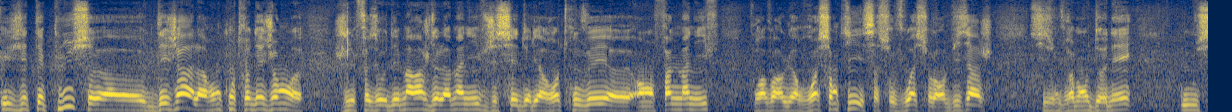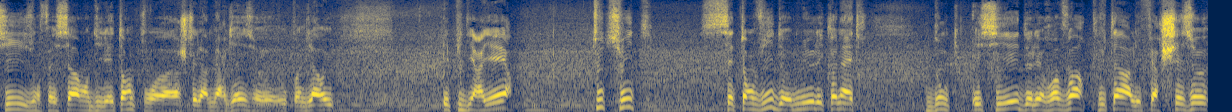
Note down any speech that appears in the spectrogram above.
Et j'étais plus euh, déjà à la rencontre des gens. euh, Je les faisais au démarrage de la manif, j'essayais de les retrouver euh, en fin de manif pour avoir leur ressenti et ça se voit sur leur visage. S'ils ont vraiment donné ou s'ils ont fait ça en dilettante pour acheter la merguez au coin de la rue. Et puis derrière, tout de suite, cette envie de mieux les connaître. Donc essayer de les revoir plus tard, les faire chez eux.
